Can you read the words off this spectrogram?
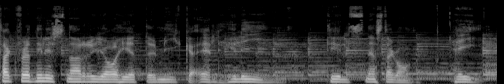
Tack för att ni lyssnar. Jag heter Mikael Hylin. Tills nästa gång. Hej!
